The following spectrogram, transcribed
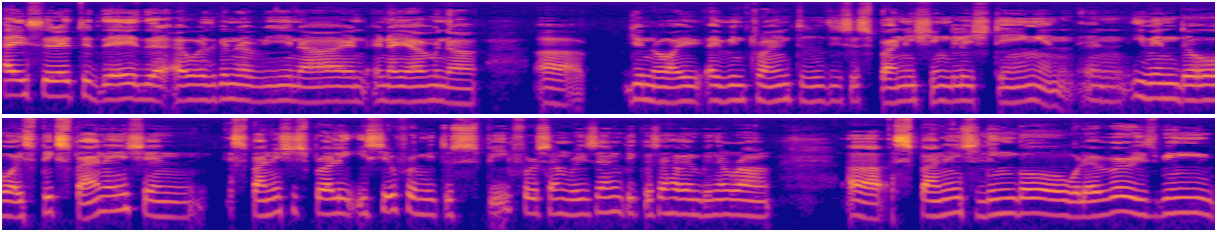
I said today that I was gonna be in a, and, and I am in a, uh, you know, I, I've been trying to do this Spanish English thing, and, and even though I speak Spanish, and Spanish is probably easier for me to speak for some reason because I haven't been around uh, Spanish lingo or whatever is being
